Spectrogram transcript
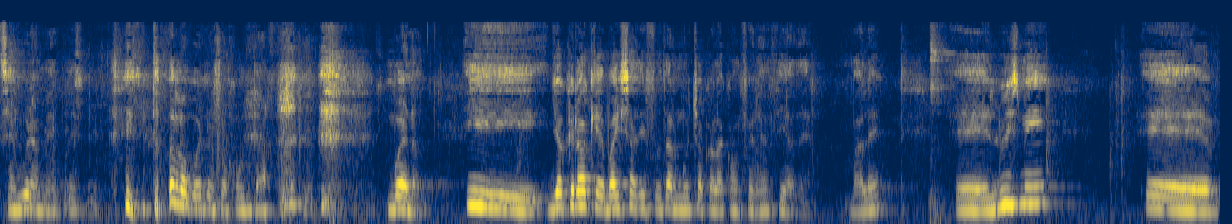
seguramente. Todo lo bueno se junta. Bueno, y yo creo que vais a disfrutar mucho con la conferencia de él, ¿vale? Eh, Luismi eh,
